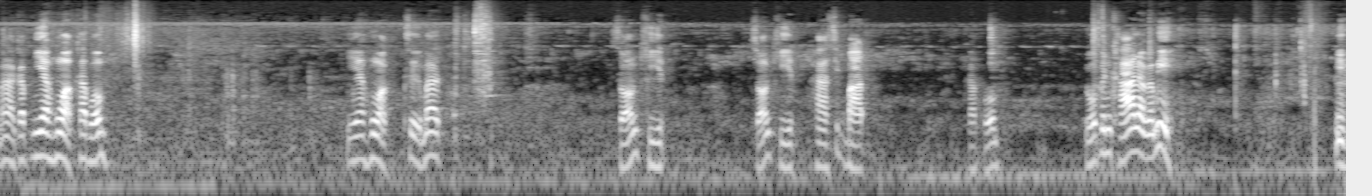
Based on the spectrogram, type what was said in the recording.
มากับเงียหวกครับผมเงียหวกซื้อมาสองขีดสองขีดห้าสิบบาท ครับผมตัวเป็นขาแล้วก็มีนี่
